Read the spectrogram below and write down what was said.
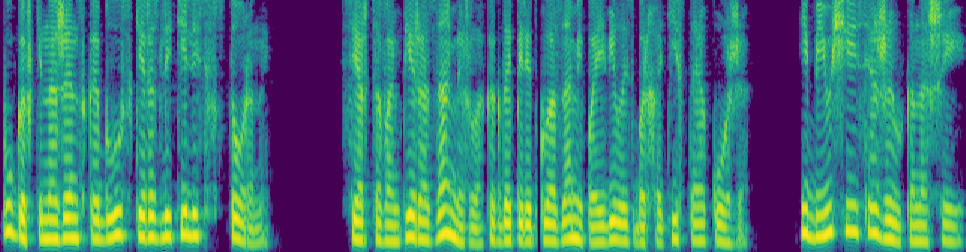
Пуговки на женской блузке разлетелись в стороны. Сердце вампира замерло, когда перед глазами появилась бархатистая кожа и бьющаяся жилка на шее.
